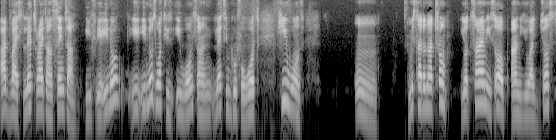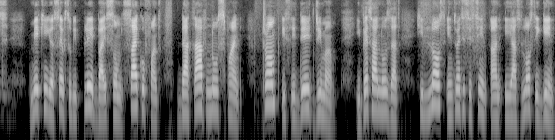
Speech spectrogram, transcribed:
advice left, right, and center. If you know, he, he knows what he, he wants, and let him go for what he wants. Mm. Mr. Donald Trump, your time is up, and you are just making yourself to be played by some psychophants that have no spine. Trump is a daydreamer. He better knows that he lost in 2016 and he has lost again.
